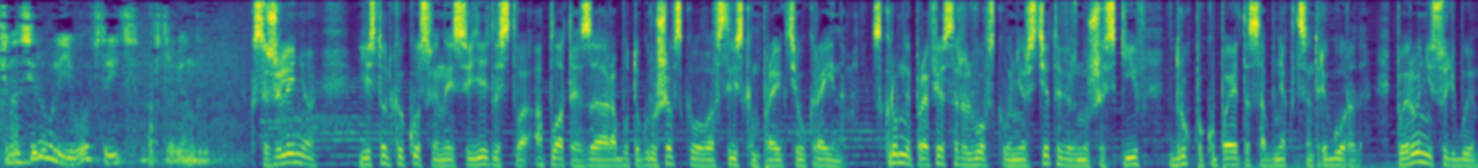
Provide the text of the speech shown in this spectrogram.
Финансировали его австрийцы, австро-венгры. К сожалению, есть только косвенные свидетельства оплаты за работу Грушевского в австрийском проекте «Украина». Скромный профессор Львовского университета, вернувшись в Киев, вдруг покупает особняк в центре города. По иронии судьбы,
